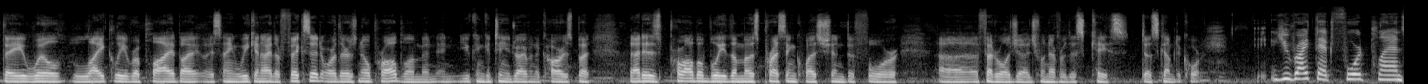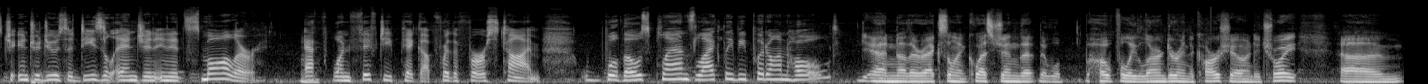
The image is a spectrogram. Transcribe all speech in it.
they will likely reply by, by, saying we can either fix it or there's no problem and, and you can continue driving the cars. But that is probably probably the most pressing question before uh, a federal judge whenever this case does come to court. You write that Ford plans to introduce a diesel engine in its smaller mm-hmm. F 150 pickup for the first time. Will those plans likely be put on hold? Yeah, another excellent question that, that we'll hopefully learn during the car show in Detroit um,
